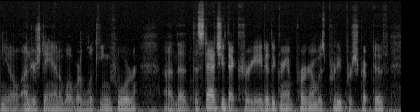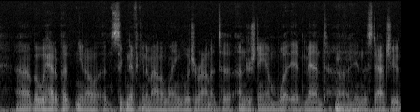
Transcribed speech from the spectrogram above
you know, understand what we're looking for. Uh, the, the statute that created the grant program was pretty prescriptive, uh, but we had to put, you know, a significant amount of language around it to understand what it meant uh, mm-hmm. in the statute.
